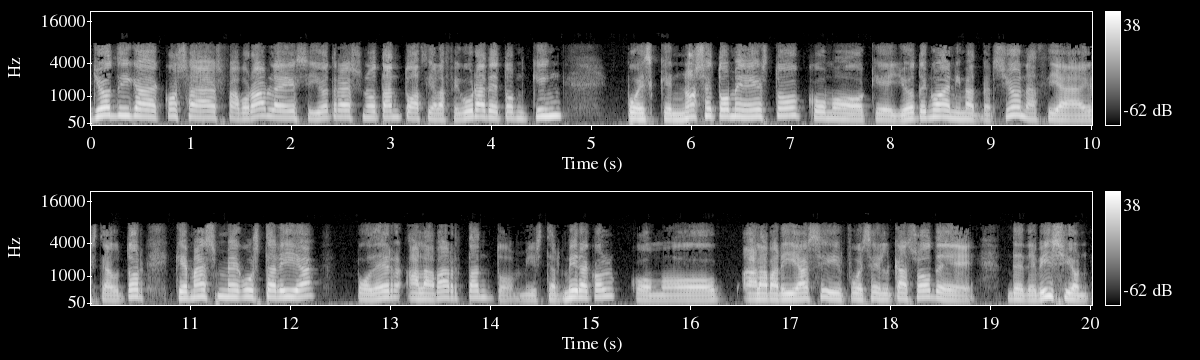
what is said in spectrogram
yo diga cosas favorables y otras no tanto hacia la figura de Tom King, pues que no se tome esto como que yo tengo animadversión hacia este autor, que más me gustaría poder alabar tanto Mr. Miracle como alabaría si fuese el caso de, de The Vision.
